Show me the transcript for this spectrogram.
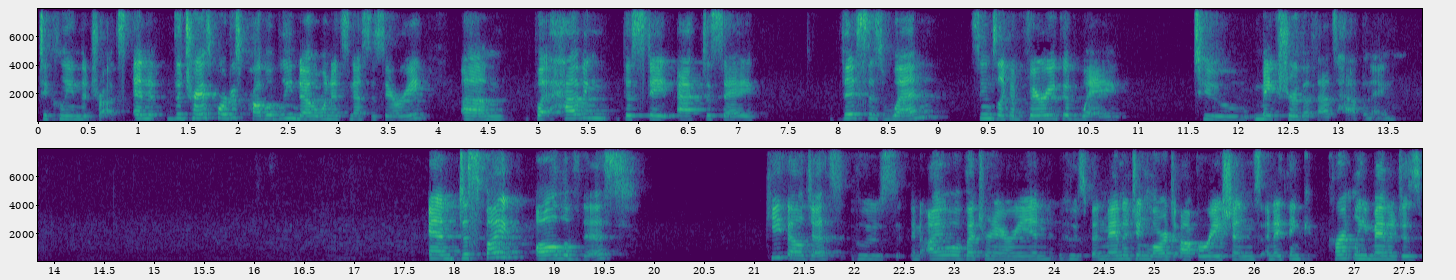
to clean the trucks. And the transporters probably know when it's necessary. Um, but having the state act to say, this is when seems like a very good way to make sure that that's happening. And despite all of this, Keith Elgetz, who's an Iowa veterinarian who's been managing large operations and I think currently manages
